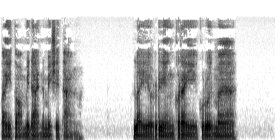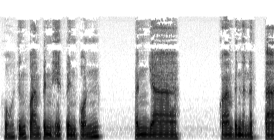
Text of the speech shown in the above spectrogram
ไปต่อไม่ได้นะไม่ใช่ทาง ไล่เรียงใกล้กรวดมา โอ้ถึงความเป็นเหตุเป็นผล ปัญญา ความเป็นอนัตตา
